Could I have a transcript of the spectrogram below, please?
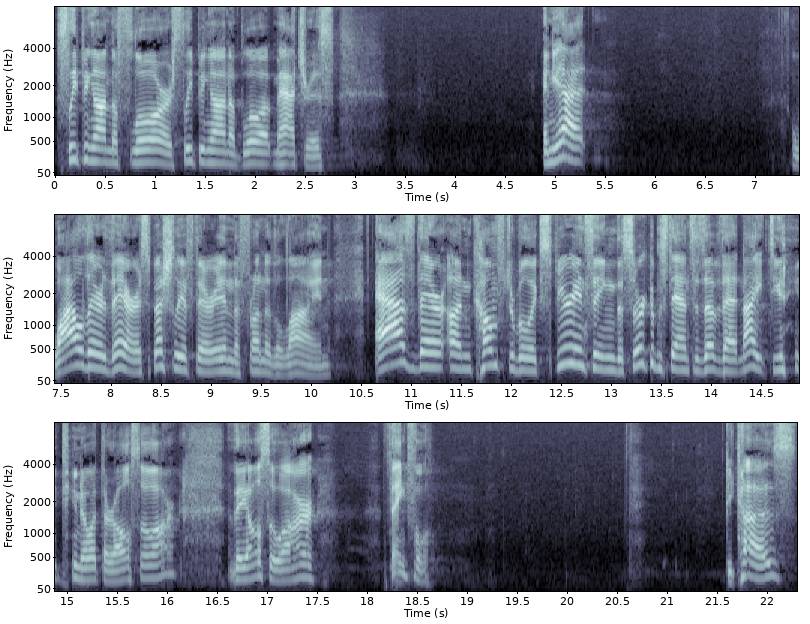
sleeping on the floor or sleeping on a blow up mattress. And yet, while they're there, especially if they're in the front of the line, as they're uncomfortable experiencing the circumstances of that night, do you, do you know what they also are? They also are thankful. Because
